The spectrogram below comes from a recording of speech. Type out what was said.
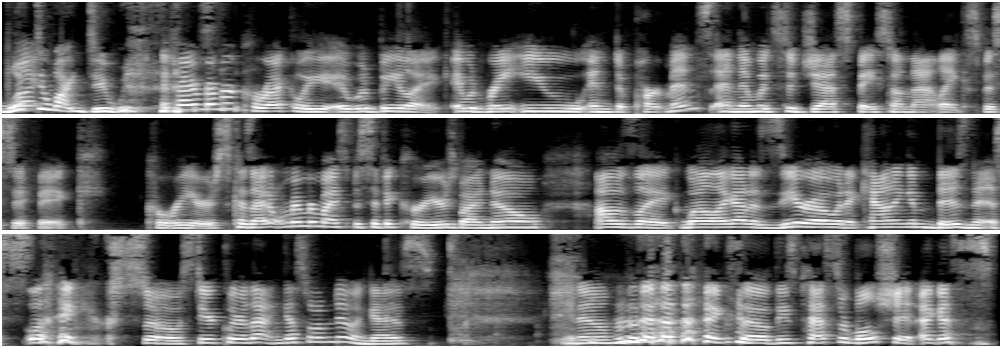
what do I do with? It? If I remember correctly, it would be like it would rate you in departments and then would suggest based on that like specific careers. Because I don't remember my specific careers, but I know I was like, well, I got a zero in accounting and business. Like, so steer clear of that. And guess what I'm doing, guys? You know? like, so these tests are bullshit, I guess.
